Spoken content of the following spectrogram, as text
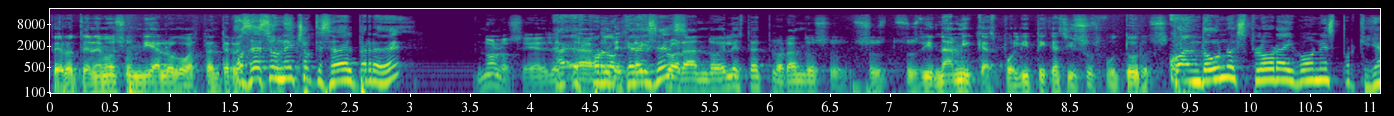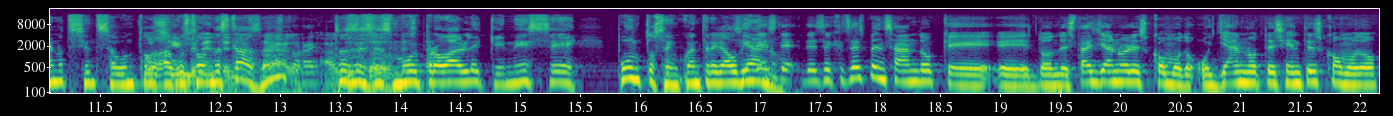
pero tenemos un diálogo bastante... O sea, ¿es un hecho que se da del PRD? No lo sé, él ah, está, explorando, él está explorando sus dinámicas políticas y sus futuros. Cuando uno explora, Ivonne, es porque ya no te sientes a gusto, donde estás, ¿no? Entonces es muy probable que en ese punto se encuentre Gaudiano. desde, que estés pensando que eh, donde estás ya no eres cómodo o ya no te sientes cómodo,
